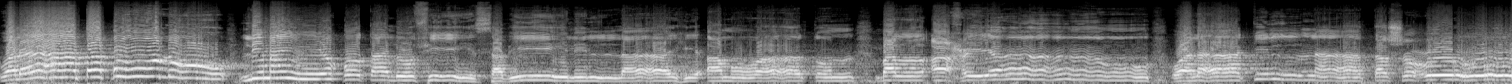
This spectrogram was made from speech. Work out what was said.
ولا تقولوا لمن يقتل في سبيل الله أموات بل أحياء ولكن لا تشعرون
